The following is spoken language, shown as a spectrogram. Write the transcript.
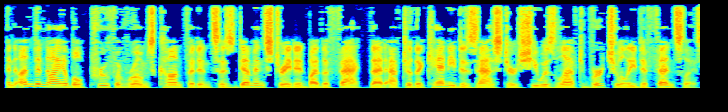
An undeniable proof of Rome's confidence is demonstrated by the fact that after the Cannae disaster she was left virtually defenseless,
